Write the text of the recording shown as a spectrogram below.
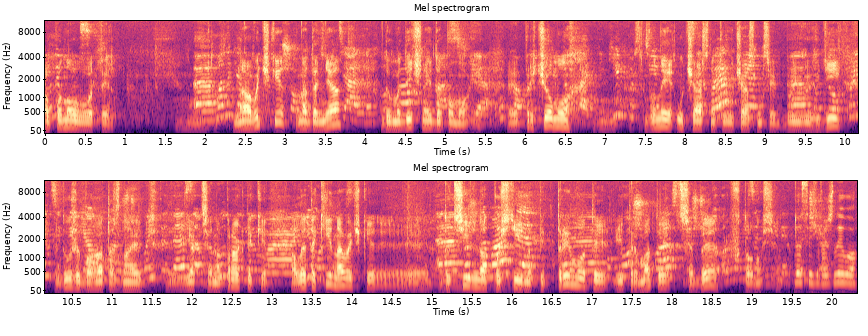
опановувати навички надання домедичної допомоги. Е, Причому вони учасники і учасниці бойових дій дуже багато знають, як це на практиці, але такі навички е, доцільно постійно підтримувати і тримати себе в тонусі. Досить важливо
